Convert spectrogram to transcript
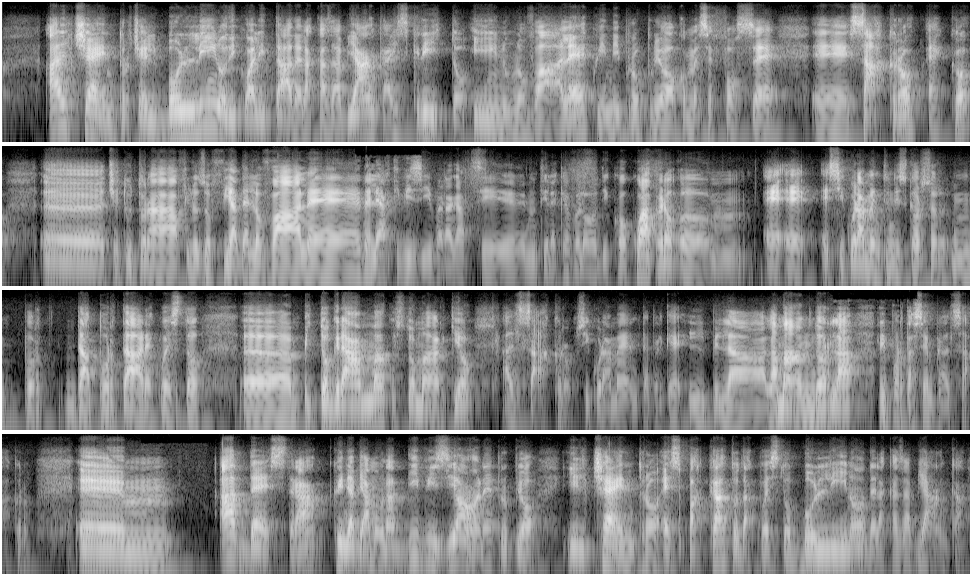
al centro c'è il bollino di qualità della Casa Bianca iscritto in un ovale, quindi proprio come se fosse eh, sacro, ecco. Eh, c'è tutta una filosofia dell'ovale nelle arti visive, ragazzi, è inutile che ve lo dico qua, però um, è, è, è, sicuramente un discorso um, por- da portare questo uh, pittogramma, questo marchio al sacro, sicuramente, perché il, la, la, mandorla riporta sempre al sacro. Ehm, a destra, quindi abbiamo una divisione, proprio il centro è spaccato da questo bollino della Casa Bianca.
